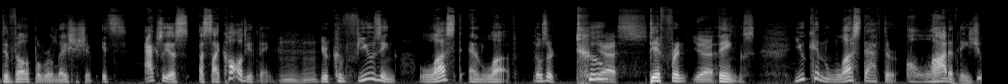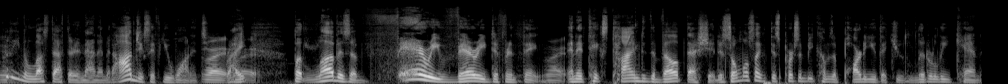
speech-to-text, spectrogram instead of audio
develop a relationship. It's actually a psychology thing. You're confusing lust and love. Those are two Mm-hmm. Yes. different Yes. things. You can lust after a lot of things. You could even lust after inanimate objects if you wanted to, Right, right? right. But love is a very, very different thing. Right. And it takes time to develop that shit. It's almost like this person becomes a part of you that you literally can't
